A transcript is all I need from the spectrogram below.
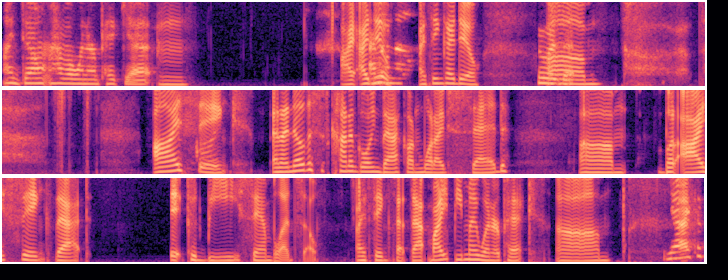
I don't have a winner pick yet. Mm. I I I do. don't. I think I do. Who is it? um, I think, and I know this is kind of going back on what I've said, um, but I think that it could be Sam Bledsoe. I think that that might be my winner pick. Um, Yeah, I could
